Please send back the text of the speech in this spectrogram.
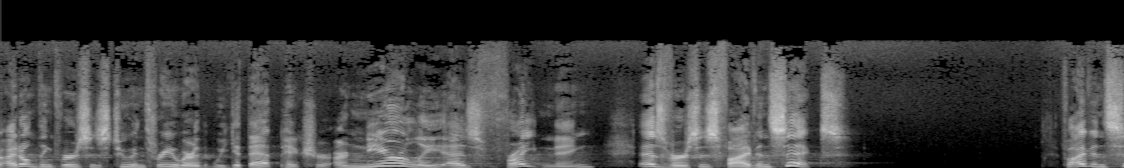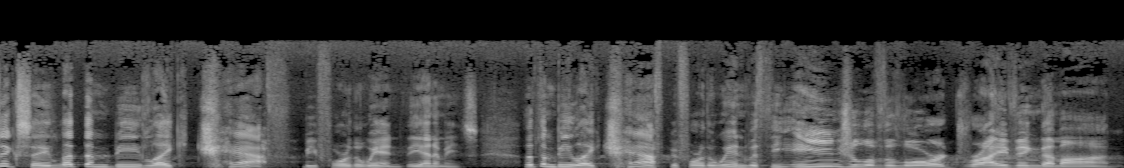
I don't think verses 2 and 3, where we get that picture, are nearly as frightening as verses 5 and 6. 5 and 6 say, Let them be like chaff before the wind, the enemies. Let them be like chaff before the wind, with the angel of the Lord driving them on.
